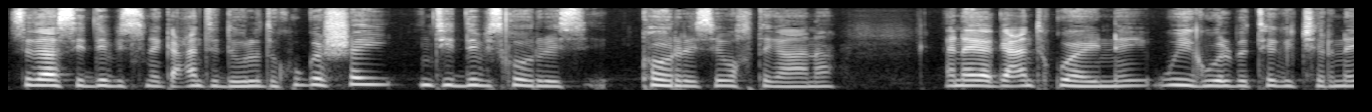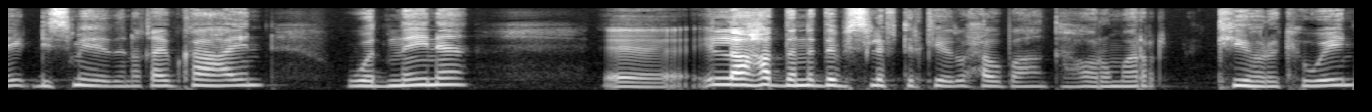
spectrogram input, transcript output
Sidaasay debisna gacanta dowladda ku gashay. Intii debis ka horreysay waktigaana anagaa gacanta ku haynay wiig walba tegi jirnay dhismaheedana qayb ka ahayn wadnayna ilaa haddana debis laftarkeedu waxay u baahan tahay horumar. Kii hore ka weyn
